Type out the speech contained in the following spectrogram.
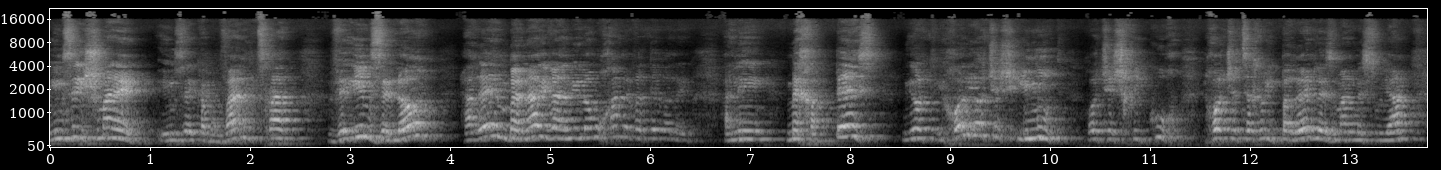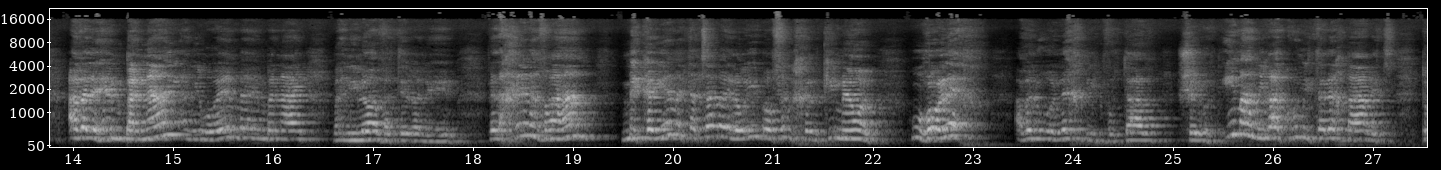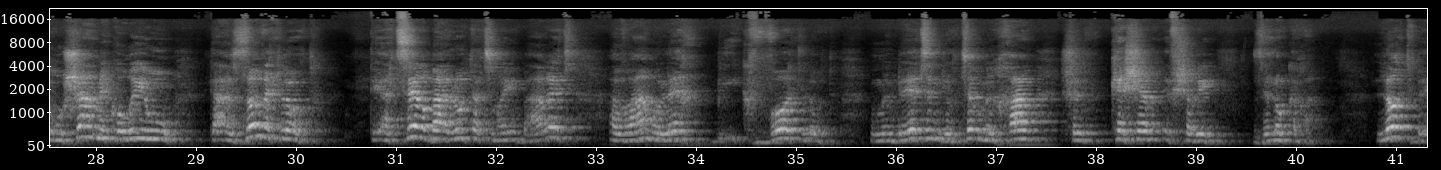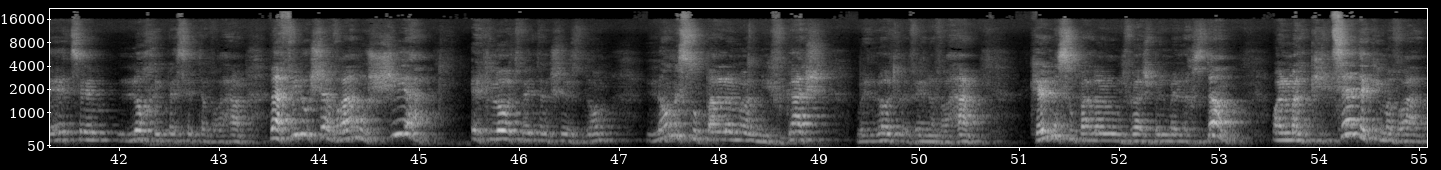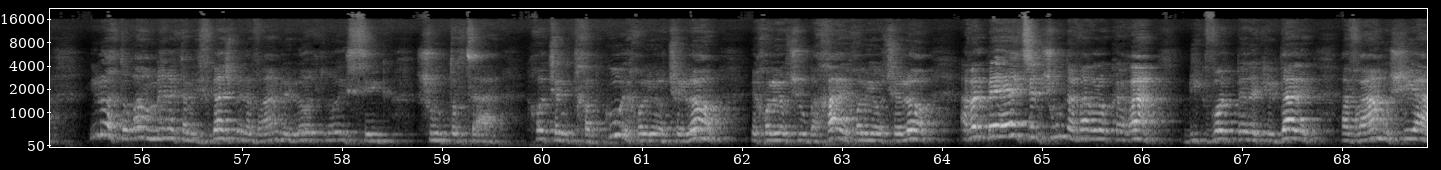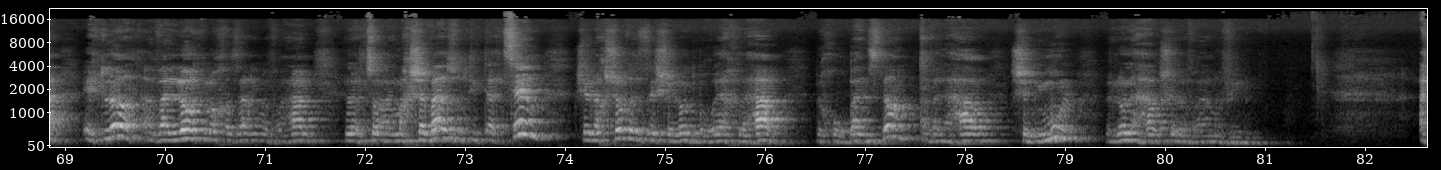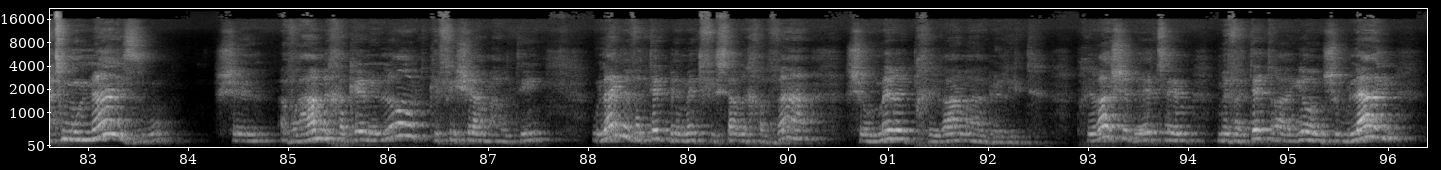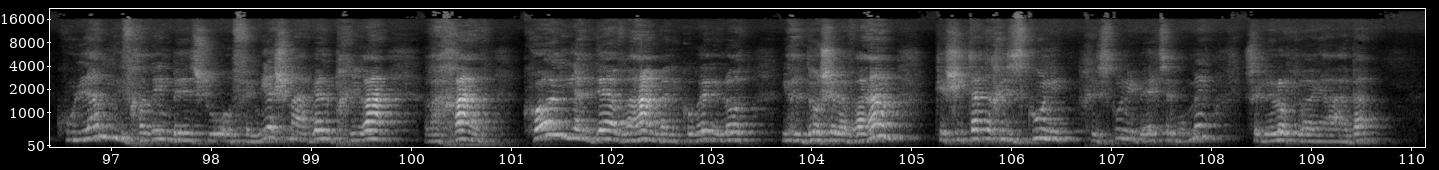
אם זה ישמעאל, אם זה כמובן יצחק, ואם זה לא, הרי הם בניי ואני לא מוכן לוותר עליהם. אני מחפש להיות, יכול להיות שיש עימות, יכול להיות שיש חיכוך, יכול להיות שצריך להיפרד לזמן מסוים, אבל הם בניי, אני רואה בהם בניי, ואני לא אוותר עליהם. ולכן אברהם מקיים את הצו האלוהי באופן חלקי מאוד. הוא הולך, אבל הוא הולך בעקבותיו של לוט. אם האמירה קום מתהלך בארץ, פירושה המקורי הוא תעזוב את לוט, תייצר בעלות עצמאית בארץ, אברהם הולך בעקבות לוט. הוא בעצם יוצר מרחב של קשר אפשרי. זה לא קרה. לוט בעצם לא חיפש את אברהם. ואפילו שאברהם הושיע את לוט ואת אנשי סדום, לא מסופר לנו על מפגש בין לוט לבין אברהם. כן מסופר לנו מפגש בין מלך סדום, או על מלכי צדק עם אברהם. כאילו התורה אומרת, המפגש בין אברהם ללוט לא השיג שום תוצאה. יכול להיות שהם התחבקו, יכול להיות שלא, יכול להיות שהוא בכה, יכול להיות שלא, אבל בעצם שום דבר לא קרה בעקבות פרק י"ד. אברהם הושיע את לוט, אבל לוט לא חזר עם אברהם לרצוע. המחשבה הזו תתעצם כשנחשוב על זה שלוט בורח להר בחורבן סדום, אבל להר שממול ולא להר של אברהם אבינו. התמונה הזו של אברהם מחכה ללוט, כפי שאמרתי, אולי מבטאת באמת תפיסה רחבה שאומרת בחירה מעגלית. בחירה שבעצם מבטאת רעיון שאולי כולם נבחרים באיזשהו אופן. יש מעגל בחירה רחב. כל ילדי אברהם, ואני קורא ללוט ילדו של אברהם, כשיטת החזקוני. חזקוני בעצם אומר שללוט לא היה אבא,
